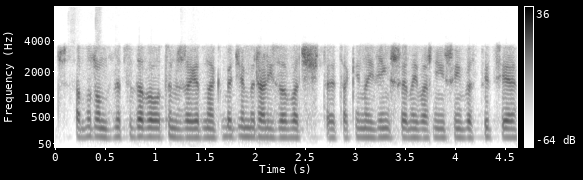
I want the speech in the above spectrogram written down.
czy samorząd zdecydował o tym, że jednak będziemy realizować te takie największe, najważniejsze inwestycje.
